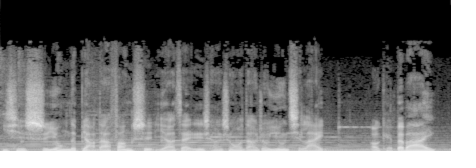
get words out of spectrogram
一些实用的表达方式，也要在日常生活当中用起来。OK，拜拜。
